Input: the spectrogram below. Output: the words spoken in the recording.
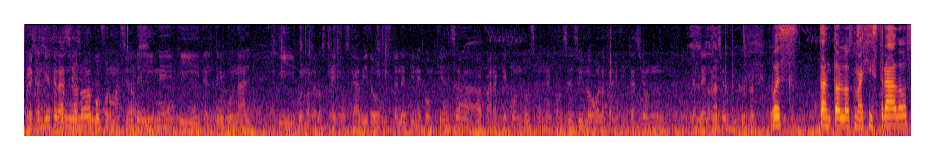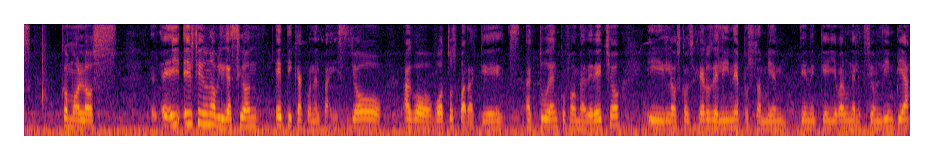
Precandidata, con la nueva conformación del INE y del tribunal y bueno, de los pleitos que ha habido, ¿usted le tiene confianza para que conduzcan el proceso y luego la calificación de la elección? Pues tanto los magistrados como los... Eh, ellos tienen una obligación ética con el país. Yo hago votos para que actúen conforme a derecho y los consejeros del INE pues también tienen que llevar una elección limpia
